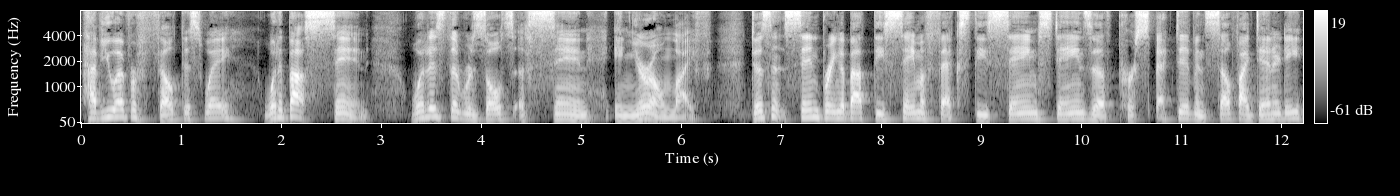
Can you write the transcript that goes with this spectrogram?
Have you ever felt this way? What about sin? What is the results of sin in your own life? Doesn't sin bring about these same effects, these same stains of perspective and self identity?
